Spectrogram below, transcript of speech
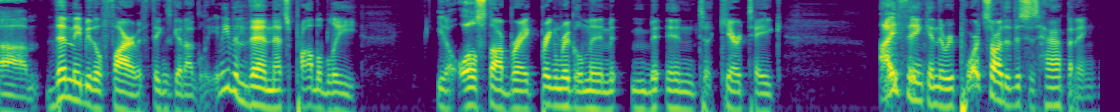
Um, then maybe they'll fire him if things get ugly, and even then, that's probably you know All Star break, bring Riggleman in to caretake I think, and the reports are that this is happening,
